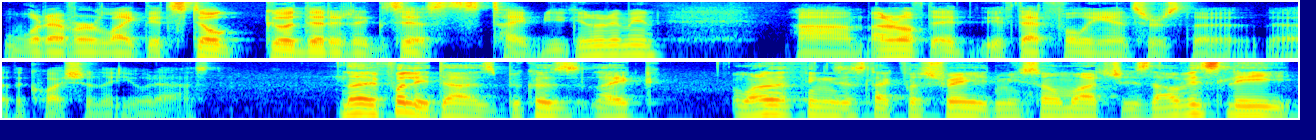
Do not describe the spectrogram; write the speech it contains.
whatever like it's still good that it exists type you, you know what i mean? Um i don't know if that, if that fully answers the, the the question that you would ask no it fully does because like one of the things that's like frustrated me so much is that obviously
